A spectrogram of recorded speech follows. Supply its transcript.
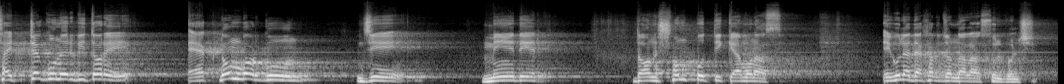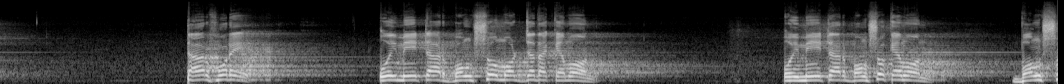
চারটা গুণের ভিতরে এক নম্বর গুণ যে মেয়েদের ধন সম্পত্তি কেমন আছে, এগুলা দেখার জন্য আল্লাহ রসুল বলছে তারপরে ওই মেয়েটার বংশ মর্যাদা কেমন? ওই মেয়েটার বংশ কেমন? বংশ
